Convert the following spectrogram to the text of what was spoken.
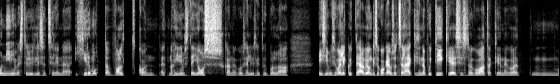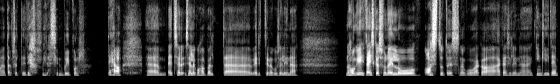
on inimestel üldiselt selline hirmutav valdkond, et noh, inimesed ei oska nagu selliseid võib-olla esimesi valikuid teha või ongi see kogemus, et sa lähedki sinna butiiki ja siis nagu vaadadki nagu, et mm, ma täpselt ei tea, mida siin võib-olla teha. Ähm, et selle, selle koha pealt äh, eriti nagu selline noh, ongi täiskasvanu ellu astudes nagu väga äge selline kingi idee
